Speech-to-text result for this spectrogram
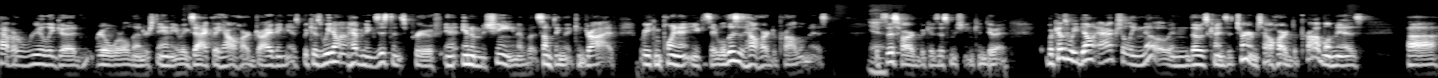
have a really good real world understanding of exactly how hard driving is because we don't have an existence proof in, in, a machine of something that can drive where you can point at and you can say, well, this is how hard the problem is. Yeah. It's this hard because this machine can do it. Because we don't actually know in those kinds of terms how hard the problem is, uh,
